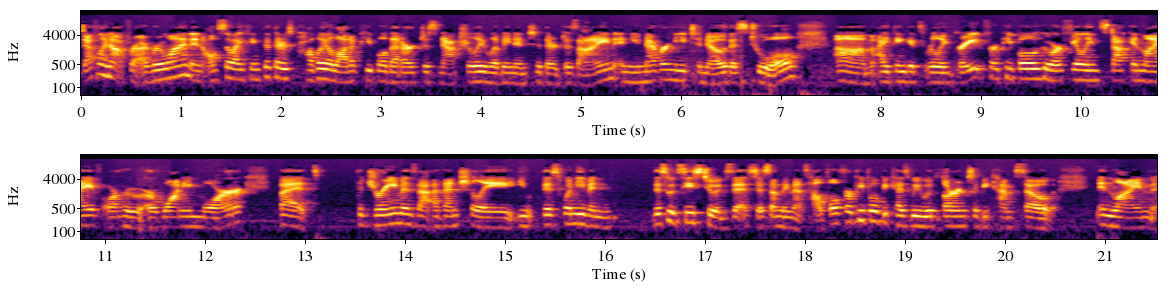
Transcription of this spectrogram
definitely not for everyone, and also I think that there's probably a lot of people that are just naturally living into their design, and you never need to know this tool. Um, I think it's really great for people who are feeling stuck in life or who are wanting more, but the dream is that eventually you this wouldn't even this would cease to exist as something that's helpful for people because we would learn to become so in line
